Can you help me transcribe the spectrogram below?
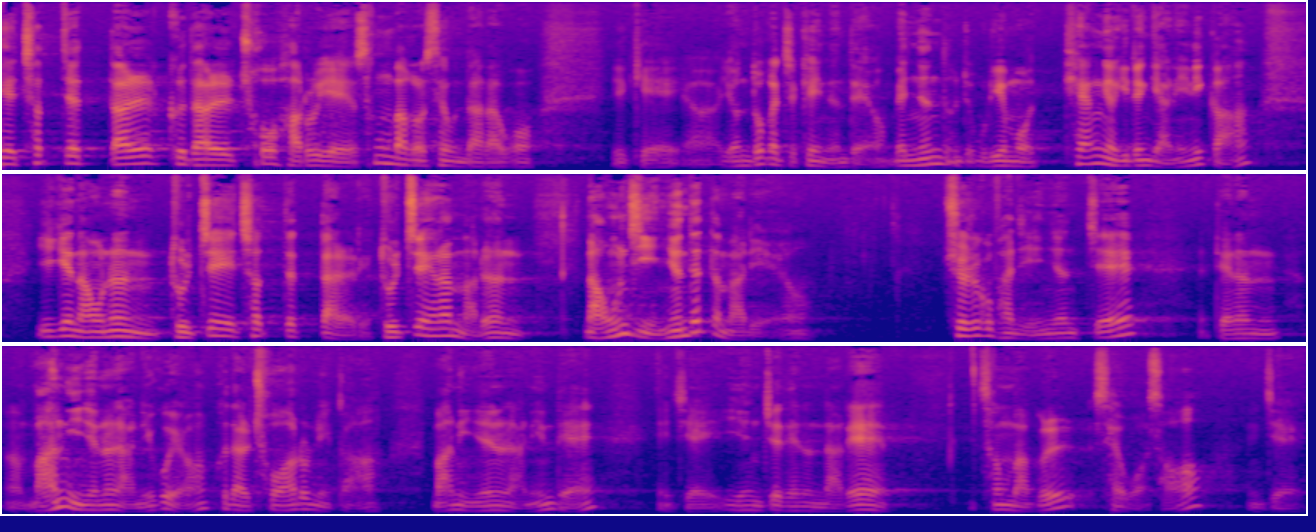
해 첫째 달 그 달 초 하루에 성막을 세운다라고 이렇게 어, 연도가 적혀 있는데요. 몇 년도 우리 뭐 태양력 이런 게 아니니까 이게 나오는 둘째 해 첫째 달 둘째 해란 말은 나온 지 2년 됐단 말이에요. 출애굽한 지 2년째 되는 어, 만 2년은 아니고요. 그 달 초하루니까 만 2년은 아닌데 이제 2년째 되는 날에 성막을 세워서 이제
